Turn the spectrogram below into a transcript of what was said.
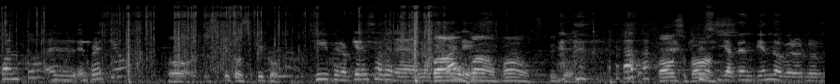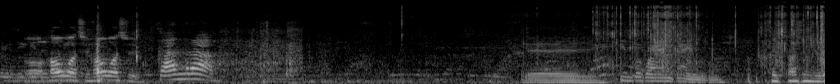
¿Cuánto el, el precio? 어 스피커 스피커 Sí, pero quieres saber eh, lo que 빵 vale. 빵빵 스피커 바운스 Sí, 바운스 ya te entiendo, pero no sé si 어 quieres. 하우마치 하우마치 Sandra. 오케이. 140 euros. 140유로?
